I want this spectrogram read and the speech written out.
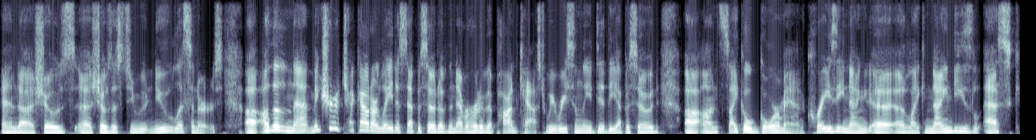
and uh, shows uh, shows us to new listeners. Uh, other than that, make sure to check out our latest episode of the Never Heard of It podcast. We recently did the episode uh, on Psycho Goreman, crazy 90, uh, uh, like 90s esque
